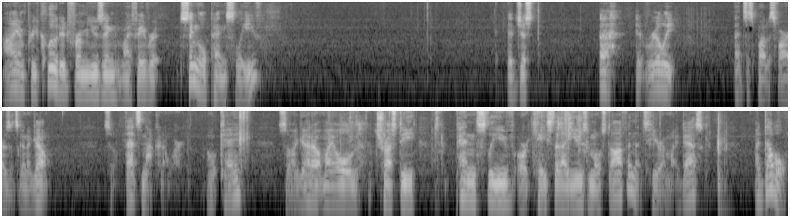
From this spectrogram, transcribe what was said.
I am precluded from using my favorite single pen sleeve. It just, uh, it really, that's about as far as it's going to go. So that's not going to work. Okay, so I got out my old trusty pen sleeve or case that I use most often. That's here on my desk. A double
